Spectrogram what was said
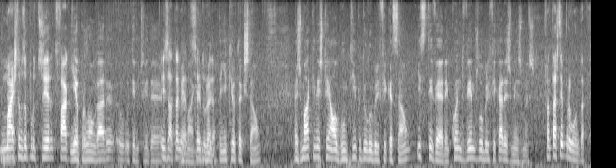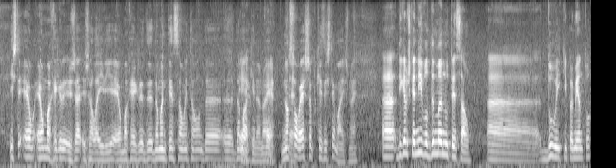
mais estamos a proteger, de facto. E a prolongar o tempo de vida Exatamente, sem dúvida. Tenho aqui outra questão. As máquinas têm algum tipo de lubrificação e se tiverem, quando devemos lubrificar as mesmas? Fantástica pergunta. Isto é, é uma regra, já, já lá iria, é uma regra de- da manutenção então da, da É, máquina, não é? é, não é. só esta, porque existem mais, não é? Ah, digamos que a nível de manutenção ah, do equipamento,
